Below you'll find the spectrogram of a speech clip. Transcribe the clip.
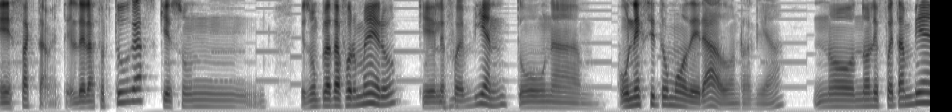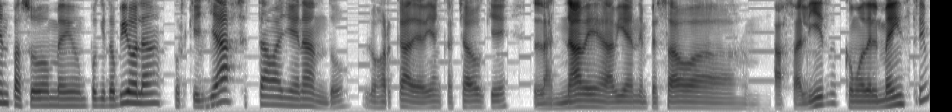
Exactamente. El de las tortugas, que es un, es un plataformero que le fue bien, tuvo una, un éxito moderado en realidad. No, no le fue tan bien, pasó medio un poquito piola, porque ya se estaba llenando. Los arcades habían cachado que las naves habían empezado a, a salir como del mainstream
